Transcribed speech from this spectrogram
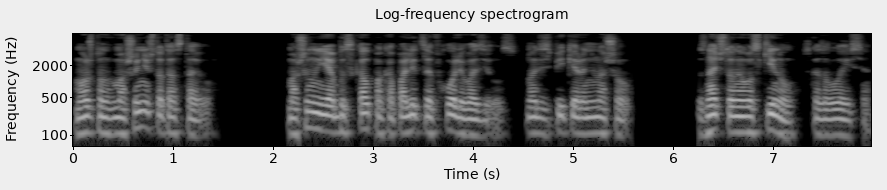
Может, он в машине что-то оставил?» Машину я обыскал, пока полиция в холле возилась, но диспикера не нашел. «Значит, он его скинул», – сказал Лейси.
